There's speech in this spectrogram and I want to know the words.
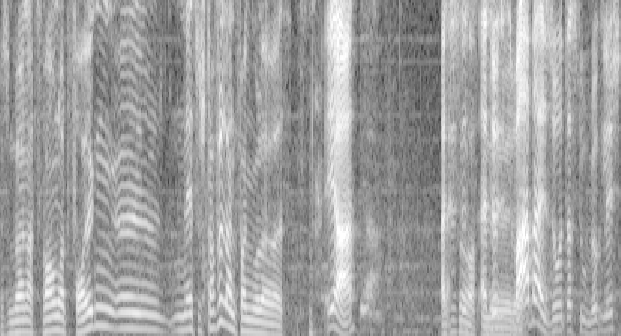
müssen wir nach 200 Folgen äh, nächste Staffel anfangen oder was? Ja. Also, es, ist, also es war mal so, dass du wirklich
